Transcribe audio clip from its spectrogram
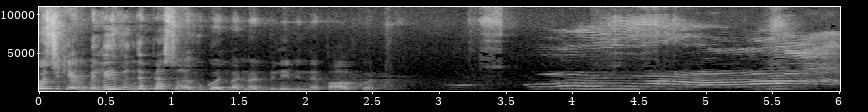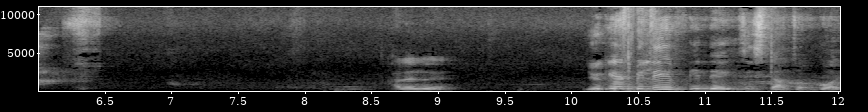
Because you can believe in the person of God but not believe in the power of God. Hallelujah. You can believe in the existence of God,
